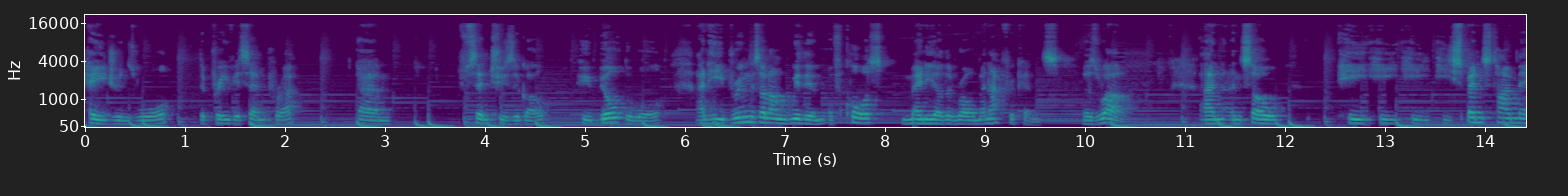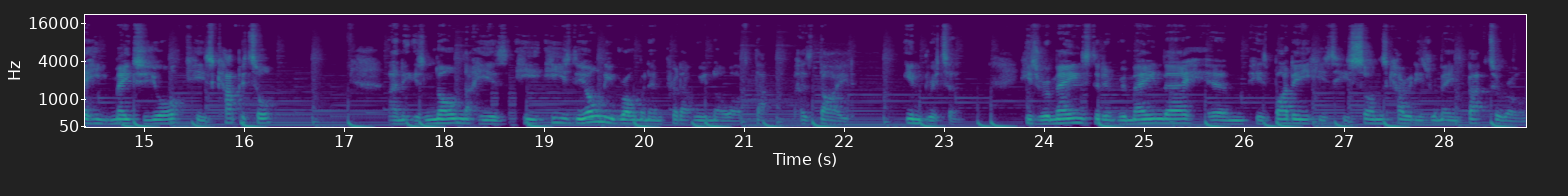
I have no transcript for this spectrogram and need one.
Hadrian's Wall, the previous emperor, um, centuries ago, who built the wall, and he brings along with him, of course, many other Roman Africans as well. And, and so he, he, he, he spends time there, he makes York his capital, and it is known that he is he, he's the only Roman emperor that we know of that has died in Britain. His remains didn't remain there. Um, his body, his, his sons carried his remains back to Rome.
